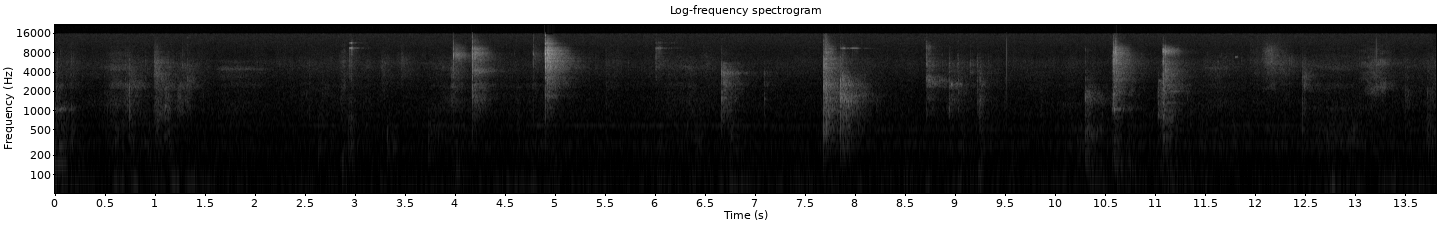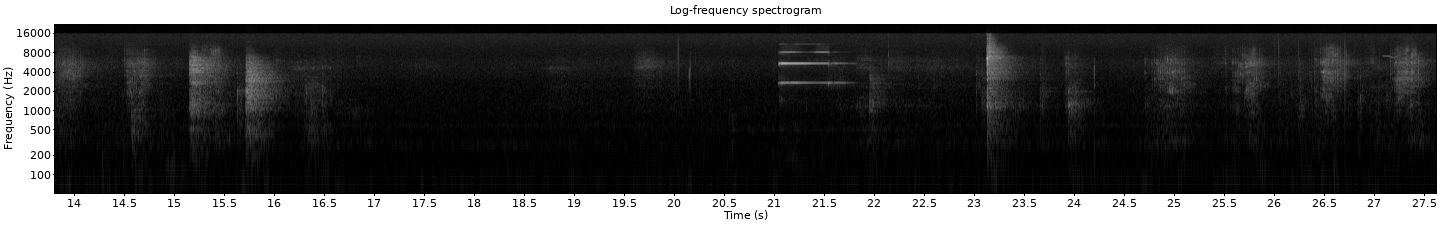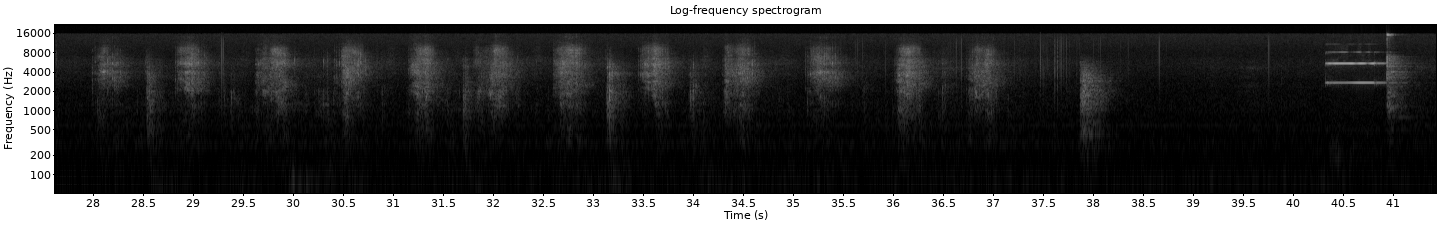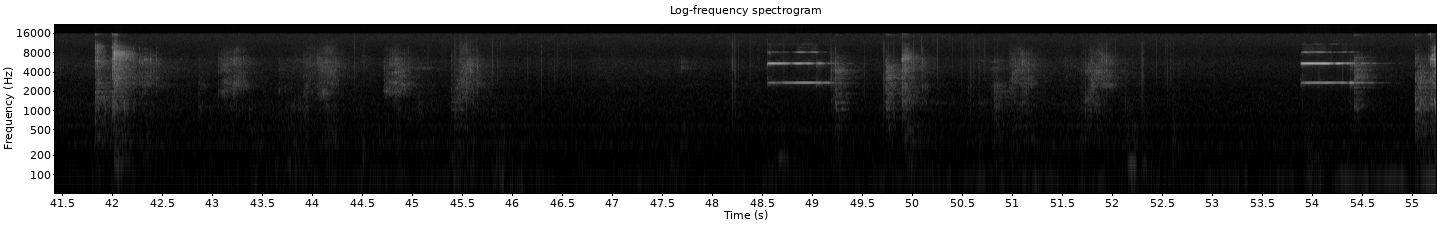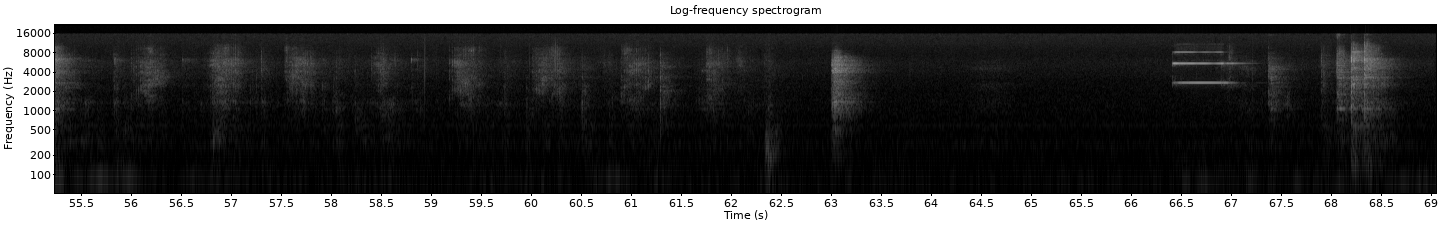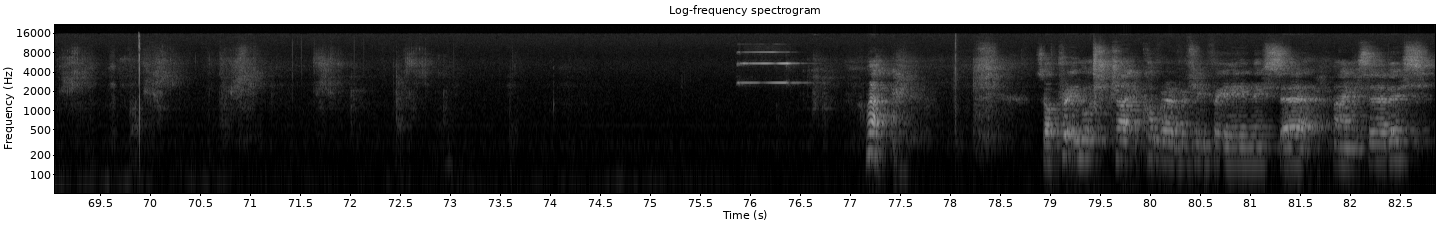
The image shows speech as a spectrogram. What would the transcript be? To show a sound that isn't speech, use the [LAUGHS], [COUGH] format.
Right, so I've pretty much tried to cover everything for you in this uh, minor service.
